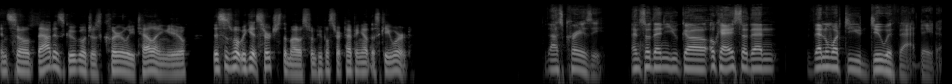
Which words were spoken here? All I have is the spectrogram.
And so that is Google just clearly telling you this is what we get searched the most when people start typing out this keyword. That's crazy. And so then you go, okay, so then then what do you do with that data?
